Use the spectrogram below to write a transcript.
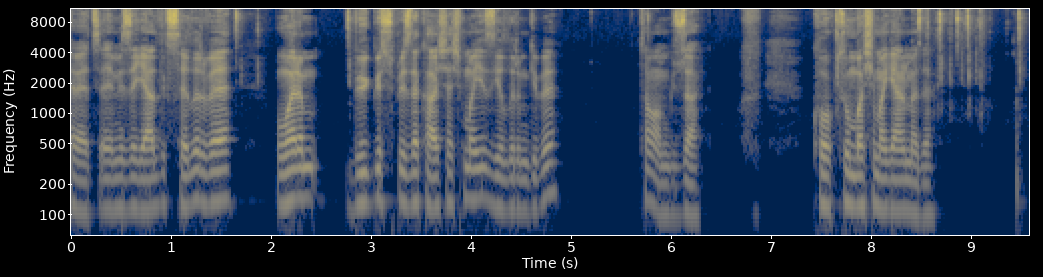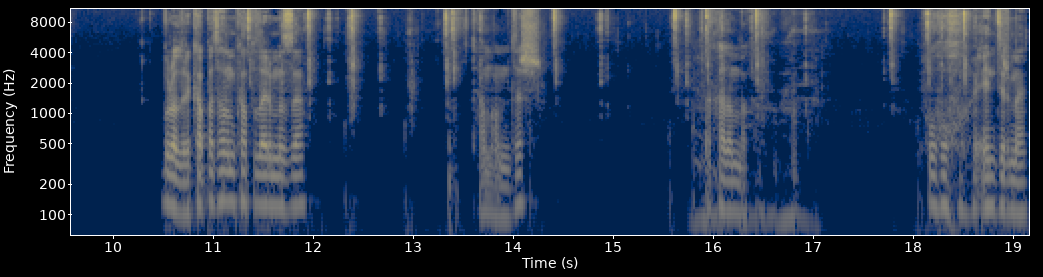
Evet evimize geldik sayılır ve umarım büyük bir sürprizle karşılaşmayız Yıldırım gibi. Tamam güzel. Korktuğum başıma gelmedi. Buraları kapatalım kapılarımızı. Tamamdır. Bakalım bakalım. Oh, Enderman.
